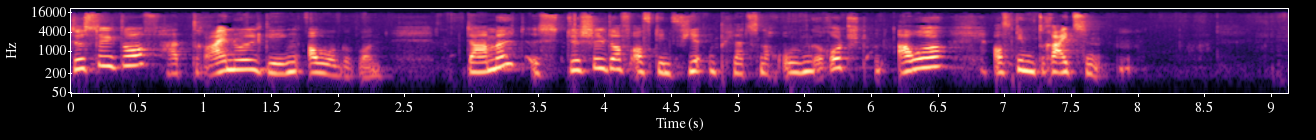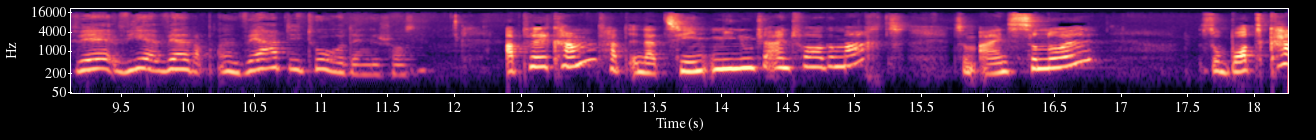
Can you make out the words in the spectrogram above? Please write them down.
Düsseldorf hat 3-0 gegen Aue gewonnen. Damit ist Düsseldorf auf den vierten Platz nach oben gerutscht und Aue auf dem 13. Wer, wer, wer, wer hat die Tore denn geschossen? Appelkamp hat in der 10. Minute ein Tor gemacht zum 1 zu 0. Sobotka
